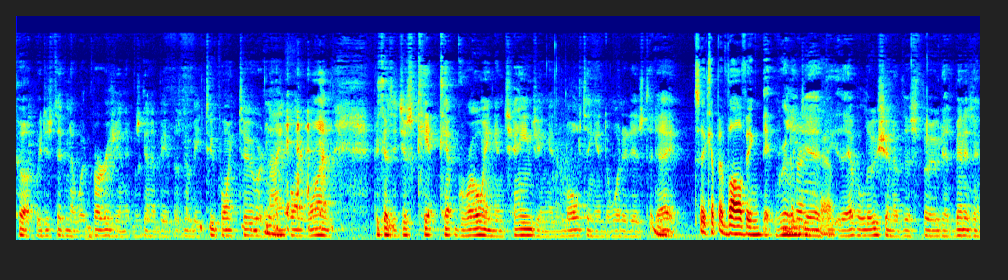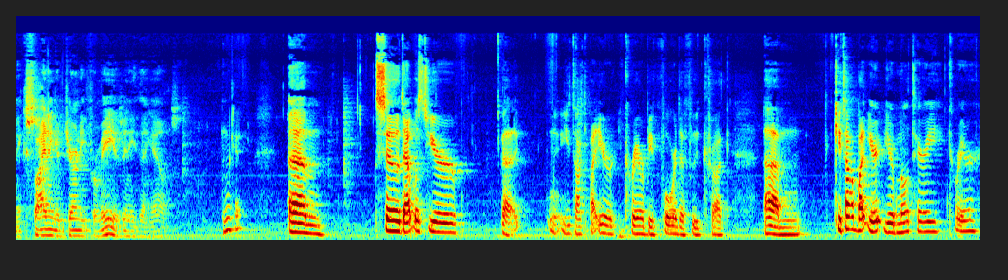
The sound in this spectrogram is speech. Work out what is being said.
cook. We just didn't know what version it was going to be. If it was going to be 2.2 or 9.1 because it just kept kept growing and changing and molting into what it is today. so it kept evolving. It really Right, did. yeah. The, the evolution of this food has been as an exciting a journey for me as anything else. Okay. Um, so that was your. Uh, you talked about your career before the food truck. Um, can you talk about your, your military career?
